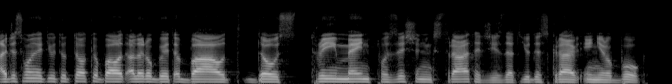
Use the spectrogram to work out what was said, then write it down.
I just wanted you to talk about a little bit about those three main positioning strategies that you described in your book.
